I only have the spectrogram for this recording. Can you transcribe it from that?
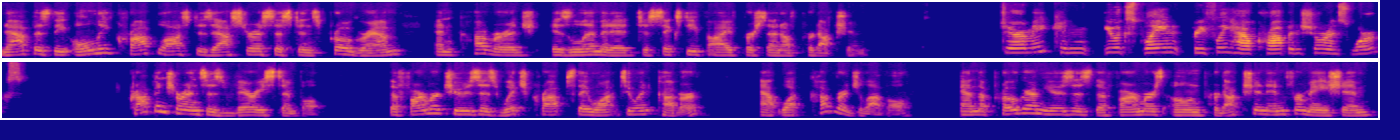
NAP is the only crop loss disaster assistance program and coverage is limited to 65% of production. Jeremy, can you explain briefly how crop insurance works? Crop insurance is very simple. The farmer chooses which crops they want to cover at what coverage level, and the program uses the farmer's own production information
